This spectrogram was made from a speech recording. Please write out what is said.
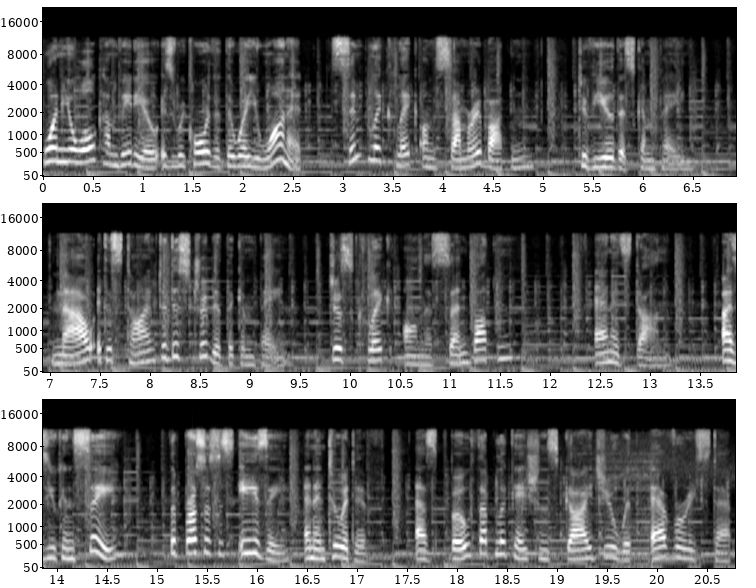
When your welcome video is recorded the way you want it, simply click on Summary button to view this campaign. Now it is time to distribute the campaign. Just click on the Send button and it's done. As you can see, the process is easy and intuitive, as both applications guide you with every step.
